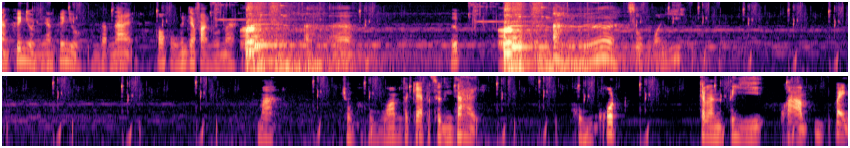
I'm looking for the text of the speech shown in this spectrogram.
ทางขึ้นอยู่มีทางขึ้นอยู่ผมจำได้พอผมขึ้นจากฝั่งนู้นมาเออปึ๊บเออสวยมาชมผมว่ามันจะแก้ปัญหานี้ได้ ผมโคตรการันตีความแป่ง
